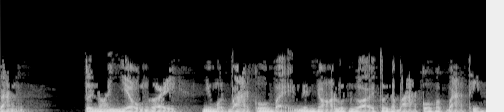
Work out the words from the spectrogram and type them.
rằng, Tôi nói nhiều người như một bà cô vậy nên nhỏ luôn gọi tôi là bà cô hoặc bà thím.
